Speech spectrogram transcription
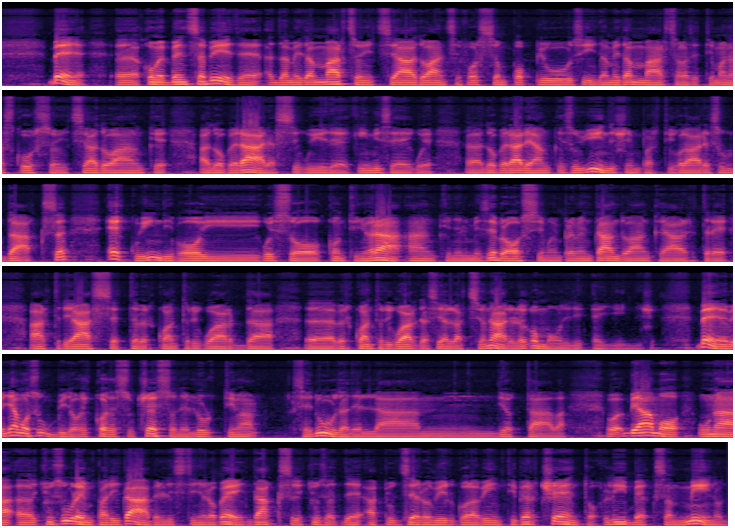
Bene, eh, come ben sapete, da metà marzo ho iniziato, anzi forse un po' più, sì, da metà marzo la settimana scorsa ho iniziato anche ad operare, a seguire chi mi segue, eh, ad operare anche sugli indici, in particolare sul DAX e quindi poi questo continuerà anche nel mese prossimo, implementando anche altre, altri asset per quanto riguarda, eh, per quanto riguarda sia l'azionario, le commodity e gli indici. Bene, vediamo subito che cosa è successo nell'ultima seduta della, di ottava. Abbiamo una uh, chiusura in parità per i listini europei, DAX chiude a più 0,20%, l'IBEX a meno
